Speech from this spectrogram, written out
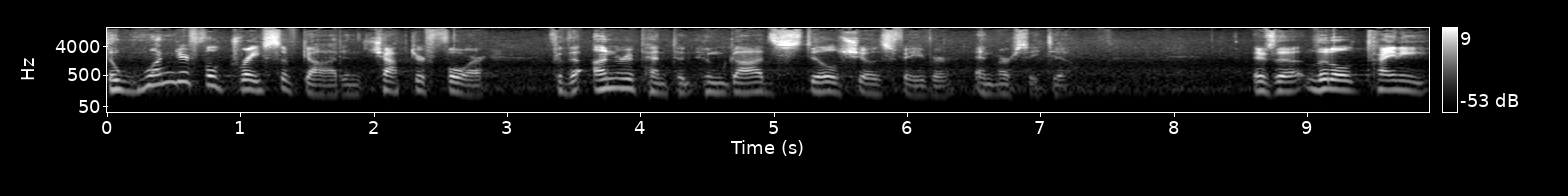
The wonderful grace of God in chapter 4 for the unrepentant whom God still shows favor and mercy to. There's a little tiny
